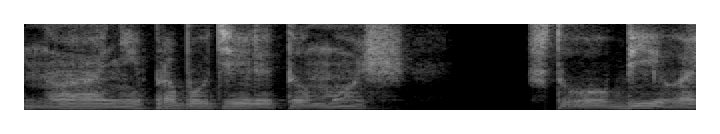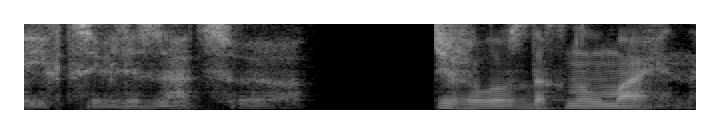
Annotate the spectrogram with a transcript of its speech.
Но они пробудили ту мощь, что убила их цивилизацию. Тяжело вздохнул Майен.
